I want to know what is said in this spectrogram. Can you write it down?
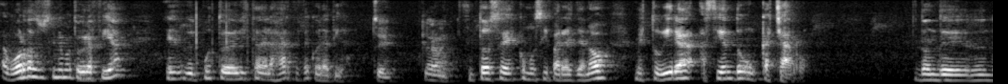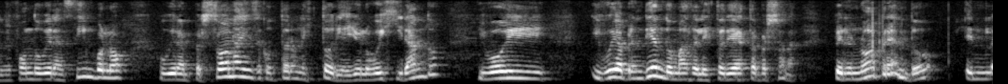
aborda su cinematografía es desde el punto de vista de las artes decorativas. Sí, claramente. Entonces es como si para Janov me estuviera haciendo un cacharro, donde, en el fondo hubieran símbolos, hubieran personas y se contara una historia. Yo lo voy girando y voy, y voy aprendiendo más de la historia de esta persona. Pero no aprendo, en,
